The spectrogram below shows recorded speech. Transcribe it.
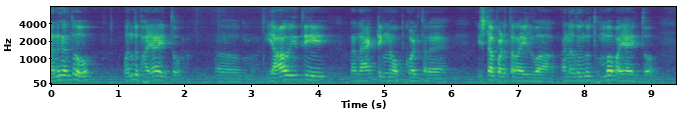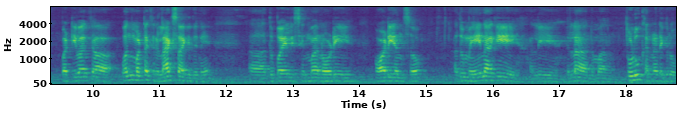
ನನಗಂತೂ ಒಂದು ಭಯ ಇತ್ತು. ಯಾವ ರೀತಿ ನನ್ನ ಆ್ಯಕ್ಟಿಂಗ್ನ ಒಪ್ಕೊಳ್ತಾರೆ ಇಷ್ಟಪಡ್ತಾರ ಇಲ್ವಾ ಅನ್ನೋದೊಂದು ತುಂಬ ಭಯ ಇತ್ತು. ಬಟ್ ಇವಾಗ ಒಂದು ಮಟ್ಟಕ್ಕೆ ರಿಲ್ಯಾಕ್ಸ್ ಆಗಿದ್ದೀನಿ. ದುಬೈಲಿ ಸಿನಿಮಾ ನೋಡಿ ಆಡಿಯನ್ಸು ಅದು ಮೇಯ್ನಾಗಿ ಅಲ್ಲಿ ಎಲ್ಲ ನಮ್ಮ ತುಳು ಕನ್ನಡಿಗರು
